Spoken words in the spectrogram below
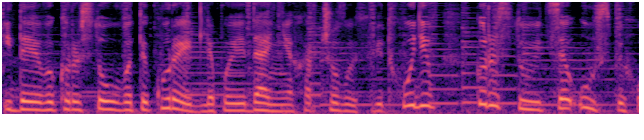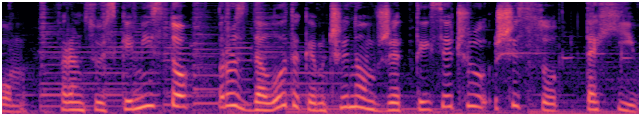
Ідея використовувати курей для поїдання харчових відходів користується успіхом. Французьке місто роздало таким чином вже 1600 птахів.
